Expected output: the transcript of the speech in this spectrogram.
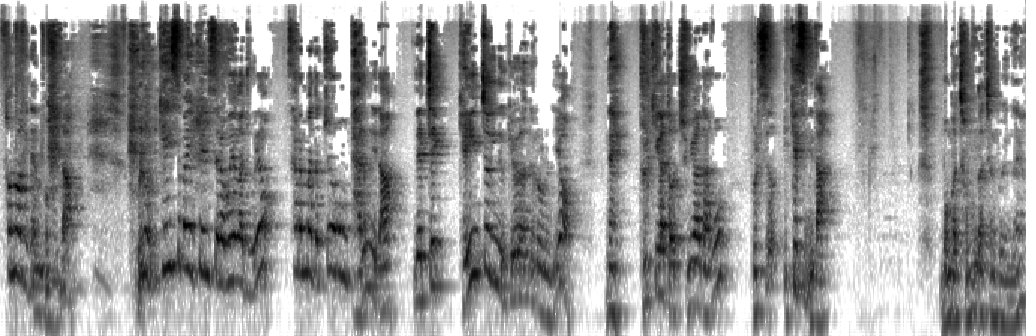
선호하게 되는 겁니다. 물론 케이스 바이 케이스라고 해가지고요, 사람마다 조금 다릅니다. 근데 제 개인적인 의견으로는요, 네, 굵기가 더 중요하다고 볼 수 있겠습니다. 뭔가 전문가처럼 보였나요?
